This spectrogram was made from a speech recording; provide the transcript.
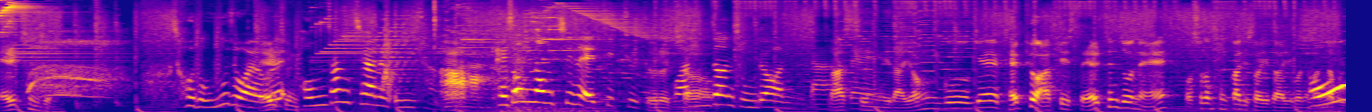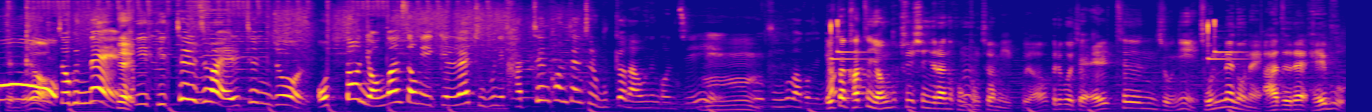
엘튼 존. 저 너무 좋아요. 왜? 엘튼. 범상치 않은 의상. 아 개성 넘치는 에티튜드. 그렇죠. 완전 존경합니다. 맞습니다. 영국의 대표 아티스트 엘튼 존의 어, 소장품까지 저희가 이번에 네. 만나볼 오, 텐데요. 저 근데 네. 이 비틀즈와 엘튼 존 어떤 연관성이 있길래 두 분이 같은 컨텐츠로 묶여 나오는 건지 음. 그거 궁금하거든요. 일단 같은 영국 출신이라는 공통점이 있고요. 그리고 이제 엘튼 존이 존 레논의 아들의 대부이기도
